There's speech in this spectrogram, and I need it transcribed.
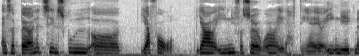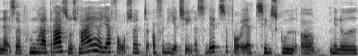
altså børnetilskud og jeg får, jeg er egentlig forsørger, eller det er jeg egentlig ikke, men altså hun har adresse hos mig, og jeg får så, og fordi jeg tjener så lidt, så får jeg tilskud og med noget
